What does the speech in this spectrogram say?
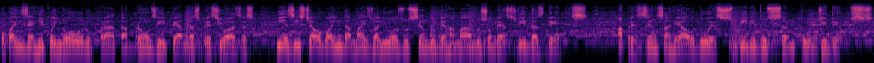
O país é rico em ouro, prata, bronze e pedras preciosas, e existe algo ainda mais valioso sendo derramado sobre as vidas deles: a presença real do Espírito Santo de Deus.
